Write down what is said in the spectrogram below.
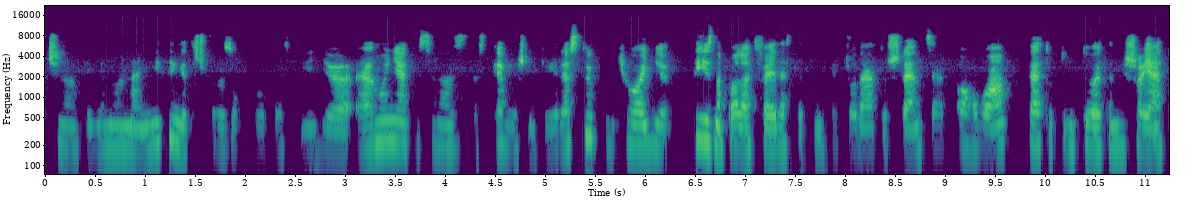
csinálunk egy online meetinget, és akkor az oktatók ezt így elmondják, hiszen az, ezt kevésnek éreztük, úgyhogy tíz nap alatt fejlesztettünk egy csodálatos rendszert, ahova fel tudtunk tölteni saját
